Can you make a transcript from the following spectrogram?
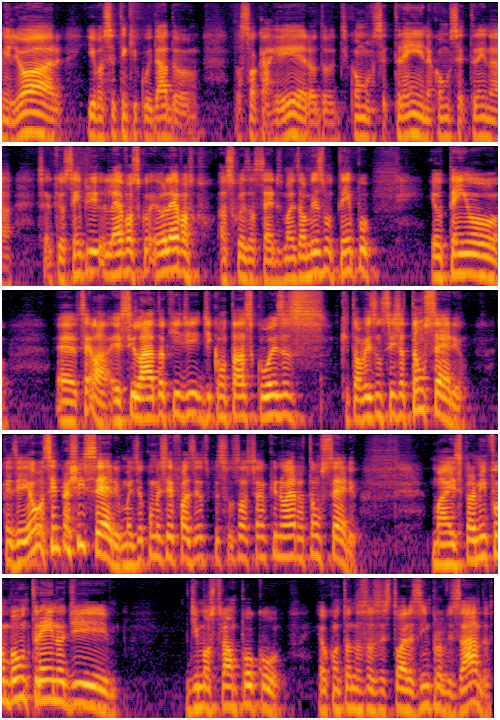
melhor e você tem que cuidar do, da sua carreira, do, de como você treina, como você treina. Que eu sempre levo as, eu levo as, as coisas sérias, mas ao mesmo tempo eu tenho, é, sei lá, esse lado aqui de, de contar as coisas que talvez não seja tão sério. Quer dizer, eu sempre achei sério, mas eu comecei a fazer, as pessoas acharam que não era tão sério. Mas para mim foi um bom treino de, de mostrar um pouco, eu contando essas histórias improvisadas,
